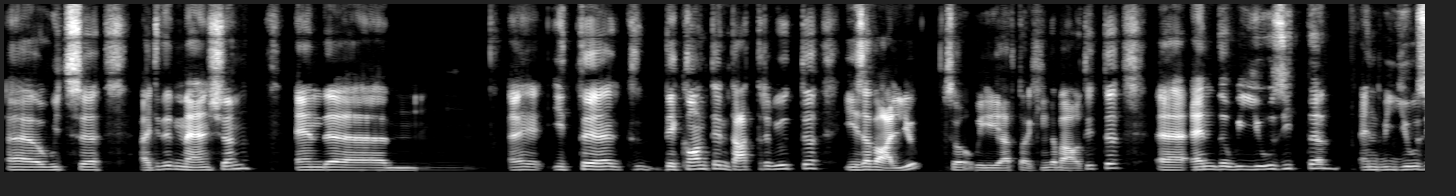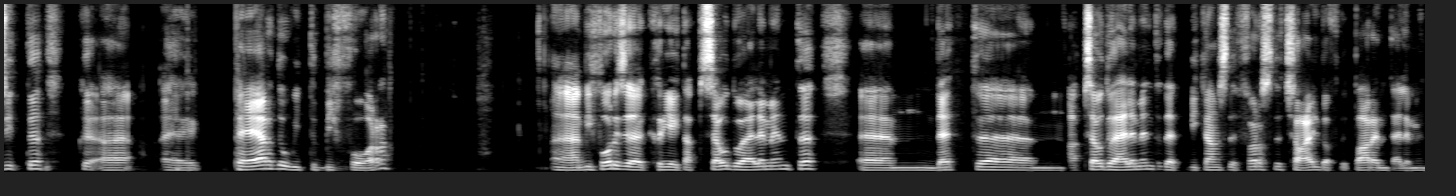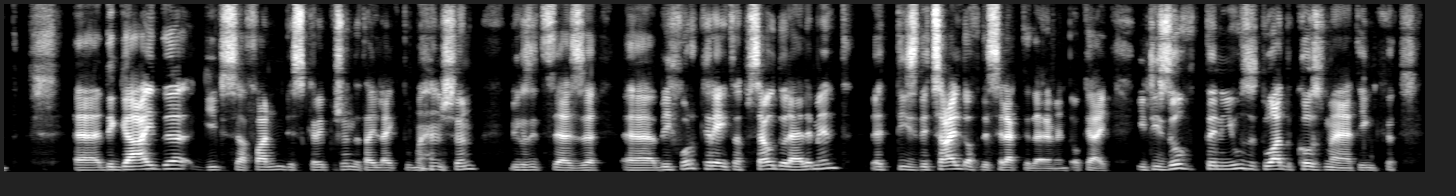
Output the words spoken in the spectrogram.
which I didn't mention, and um, uh, it uh, the content attribute is a value so we are talking about it uh, and we use it and we use it paired with before. Before is a create a pseudo element um, that um, a pseudo element that becomes the first child of the parent element. Uh, the guide gives a funny description that I like to mention because it says uh, before create a pseudo element that is the child of the selected element. Okay, it is often used to add cosmetic,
